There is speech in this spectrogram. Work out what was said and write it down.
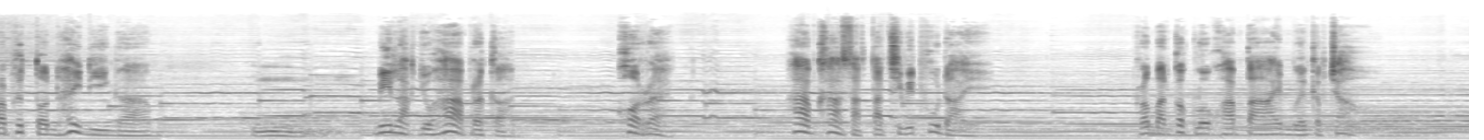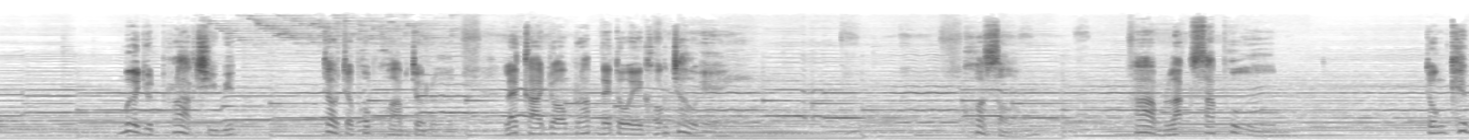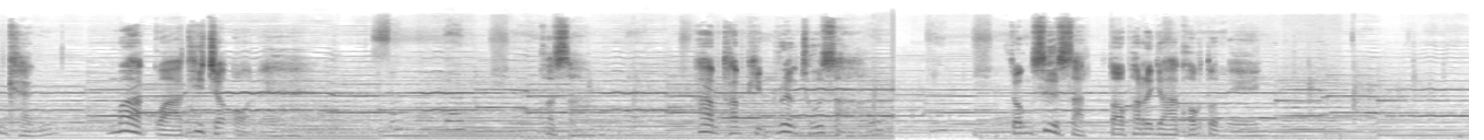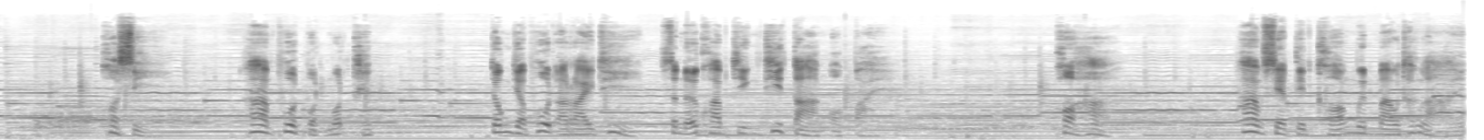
ประพฤติตนให้ดีงามมมีหลักอยู่ห้าประการ ข้อแรก ห้ามฆ่าสัตว์ตัดชีวิตผู้ใด เพราะมันก็กลัวความตายเหมือนกับเจ้า เมื่อหยุดพรากชีวิต เจ้าจะพบความเจริญ และการยอมรับในตัวเองของเจ้าเอง ข้อสองห้ามลักทรัพย์ผู้อื่น จงเข้มแข็ง มากกว่าที่จะอ่อนแอ ข้อสามห้ามทำผิดเรื่องชู้สาว จงซื่อสัตย์ต่อภรรยาของตนเอง ข้อสี่ห้ามพูดปดมดเท็จ จงอย่าพูดอะไรที่เสนอความจริงที่ต่างออกไป ข้อห้าห้ามเสพติดของมึนเมาทั้งหลาย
